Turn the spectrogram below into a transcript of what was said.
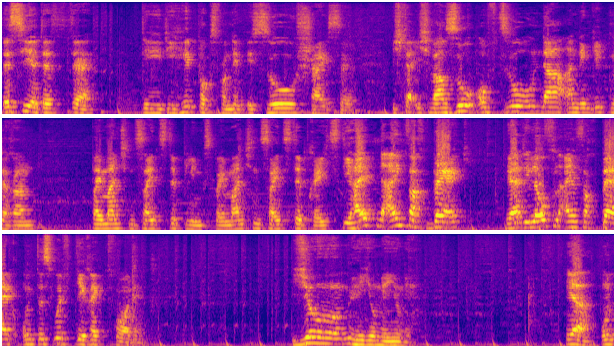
Das hier, das, der, die, die Hitbox von dem ist so scheiße. Ich, ich war so oft so nah an den Gegner ran. Bei manchen Sidestep links, bei manchen Sidestep rechts. Die halten einfach back. Ja, die laufen einfach back und das whifft direkt vor dem. Junge, Junge, Junge. Ja, und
